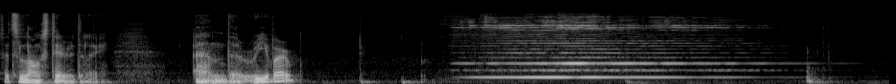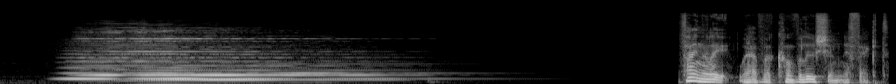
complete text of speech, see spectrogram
So it's a long stereo delay. And the reverb. Finally, we have a convolution effect.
